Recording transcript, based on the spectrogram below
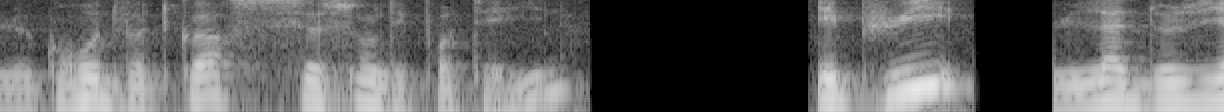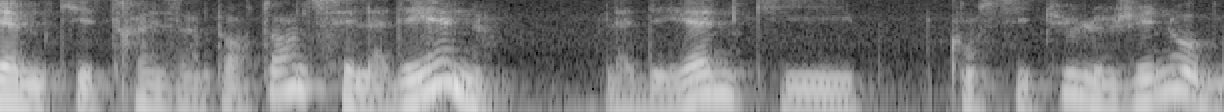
le gros de votre corps, ce sont des protéines. Et puis, la deuxième qui est très importante, c'est l'ADN. L'ADN qui constitue le génome.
